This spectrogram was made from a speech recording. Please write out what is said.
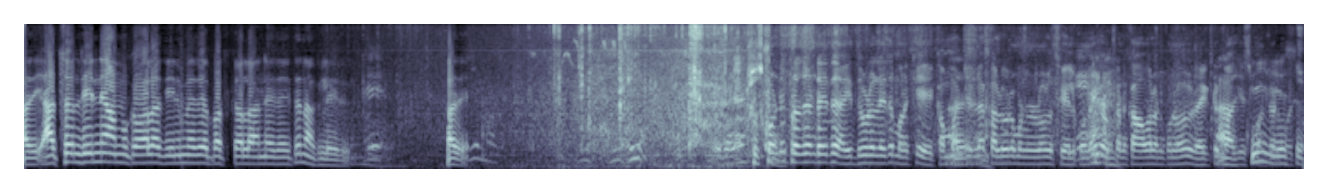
అది అచ్చం దీన్నే అమ్ముకోవాలా దీని మీదే బతకాలా అనేది అయితే నాకు లేదు అదే చూసుకోండి ప్రజెంట్ అయితే ఐదు దూడలు అయితే మనకి ఖమ్మం జిల్లా కల్లూరు మండలంలో సేల్కున్నాయి ఒకరిని కావాలనుకున్న వాళ్ళు డైరెక్ట్ కాల్ చేసి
